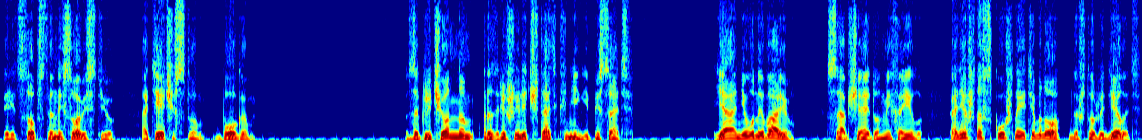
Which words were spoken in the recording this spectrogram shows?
перед собственной совестью, отечеством, Богом. Заключенным разрешили читать книги, писать. Я не унываю, сообщает он Михаилу. Конечно, скучно и темно, да что же делать?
